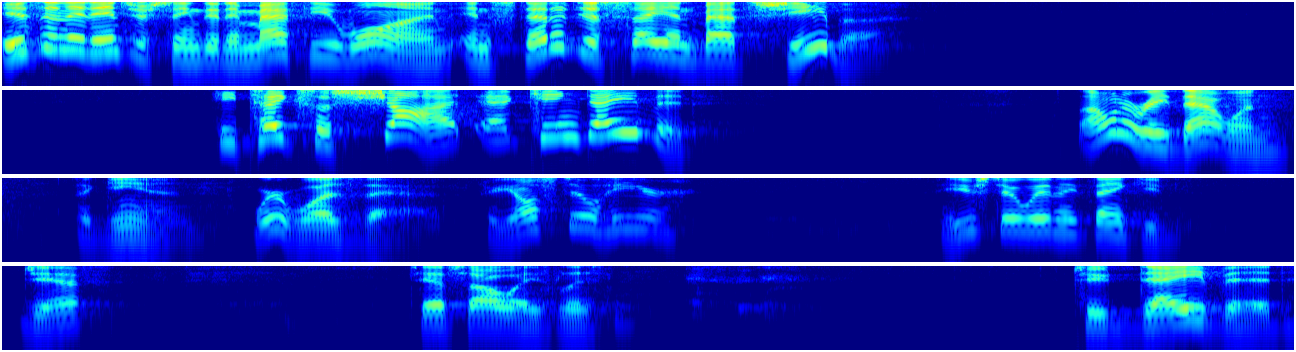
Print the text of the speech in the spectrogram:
Isn't it interesting that in Matthew 1, instead of just saying Bathsheba, he takes a shot at King David. I want to read that one again. Where was that? Are y'all still here? Are you still with me? Thank you, Jeff. Jeff's always listening. To David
